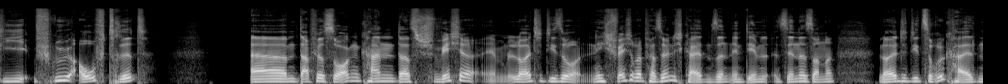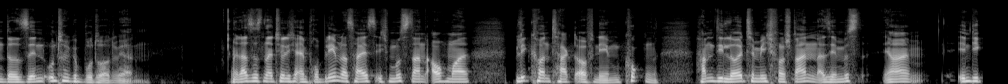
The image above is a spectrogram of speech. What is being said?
die früh auftritt, ähm, dafür sorgen kann, dass schwäche ähm, Leute, die so nicht schwächere Persönlichkeiten sind in dem Sinne, sondern Leute, die zurückhaltender sind, untergebuttert werden. Das ist natürlich ein Problem. Das heißt, ich muss dann auch mal Blickkontakt aufnehmen, gucken, haben die Leute mich verstanden? Also ihr müsst ja in die,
